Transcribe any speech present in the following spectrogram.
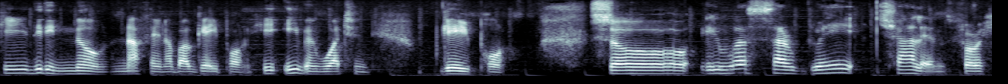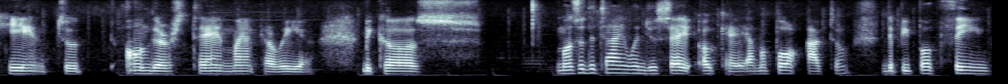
he didn't know nothing about gay porn. He even watching gay porn. So it was a great challenge for him to understand my career because most of the time when you say okay i'm a porn actor the people think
